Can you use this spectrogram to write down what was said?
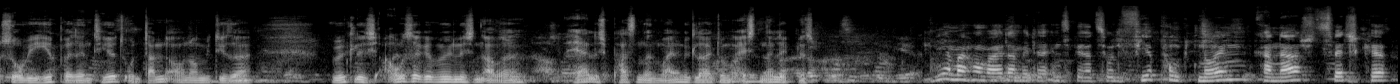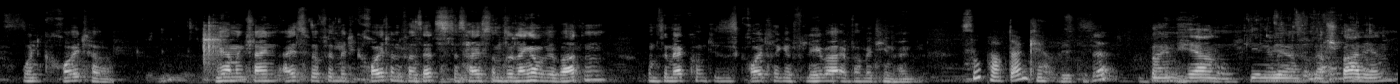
so wie hier präsentiert und dann auch noch mit dieser wirklich außergewöhnlichen, aber herrlich passenden Weinbegleitung echt ein Erlebnis. Wir machen weiter mit der Inspiration 4.9 Kanage, Zwetschge und Kräuter. Wir haben einen kleinen Eiswürfel mit Kräutern versetzt. Das heißt, umso länger wir warten, umso mehr kommt dieses kräutrige Flavor einfach mit hinein. Super, danke. Beim Herrn gehen wir nach Spanien.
